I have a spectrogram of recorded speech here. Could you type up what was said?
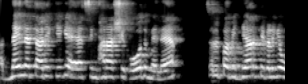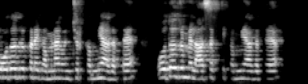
ಹದಿನೈದನೇ ತಾರೀಕಿಗೆ ಸಿಂಹರಾಶಿಗೆ ಹೋದ್ಮೇಲೆ ಸ್ವಲ್ಪ ವಿದ್ಯಾರ್ಥಿಗಳಿಗೆ ಓದೋದ್ರ ಕಡೆ ಗಮನ ಒಂಚೂರು ಕಮ್ಮಿ ಆಗತ್ತೆ. ಓದೋದ್ರ ಮೇಲೆ ಆಸಕ್ತಿ ಕಮ್ಮಿ ಆಗತ್ತೆ.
